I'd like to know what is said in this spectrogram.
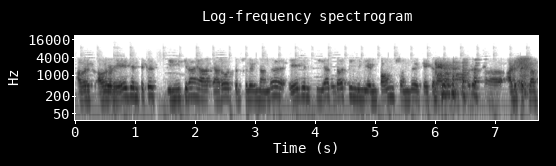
அவருக்கு அவரோட ஏஜென்ட்டுக்கு இன்னைக்குதான் யா- யாரோ ஒருத்தர் சொல்லியிருந்தாங்க ஏஜென்சியா தேர்ட்டி மில்லியன் பவுண்ட்ஸ் வந்து அஹ், அடுத்த கிளப்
